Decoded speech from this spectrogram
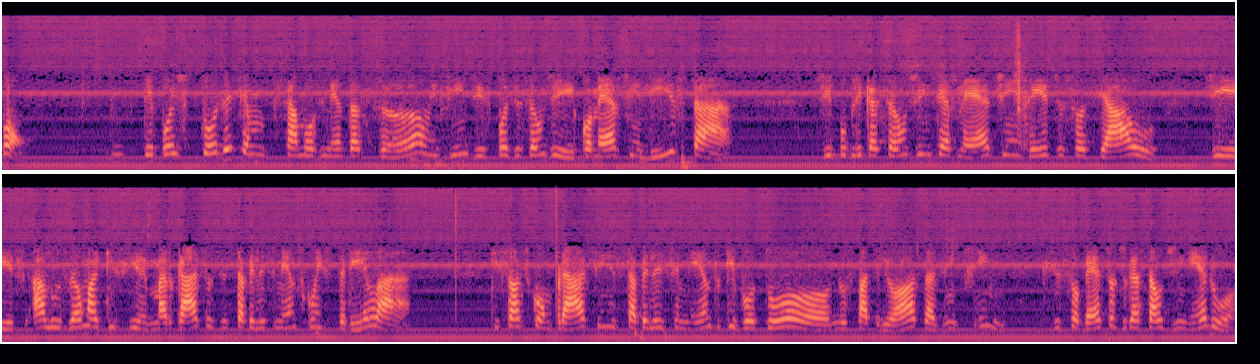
Bom, depois de toda essa movimentação, enfim, de exposição de comércio em lista, de publicação de internet em rede social, de alusão a que se marcasse os estabelecimentos com estrela, que só se comprasse em estabelecimento que votou nos patriotas, enfim, que se soubesse onde gastar o dinheiro.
